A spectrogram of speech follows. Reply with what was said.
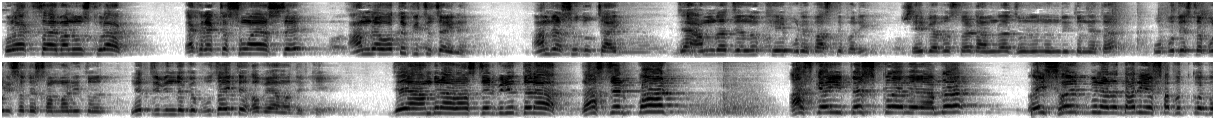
খোরাক চায় মানুষ, খোরাক। এখন একটা সময় আসছে, আমরা অত কিছু চাই না। আমরা শুধু চাই যে আমরা যেন খেয়ে পড়ে বাঁচতে পারি, সেই ব্যবস্থাটা আমরা জননন্দিত নেতা, উপদেষ্টা পরিষদের সম্মানিত নেতৃবৃন্দকে বুঝাইতে হবে আমাদেরকে। যে আমরা রাষ্ট্রের বিরুদ্ধে না, রাষ্ট্রের পাট আজকে এই প্রেস ক্লাবে আমরা ওই শহীদ মিনারে দাঁড়িয়ে শপথ করব।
